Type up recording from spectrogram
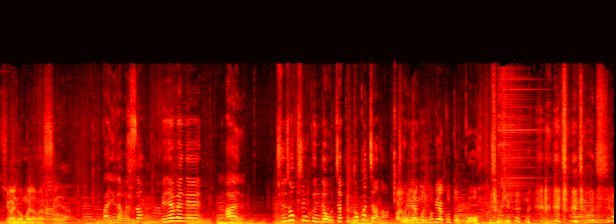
시간이 너무 많이 남았어. 많이 남았어? 왜냐면은 아 준석 씨는 근데 어차피 똑같잖아. 아니, 전략이. 오징어는 협의할 것도 없고. 저기는 저, 저 진짜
